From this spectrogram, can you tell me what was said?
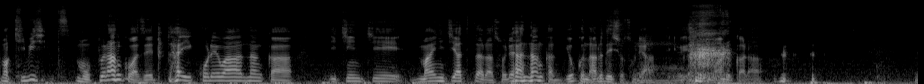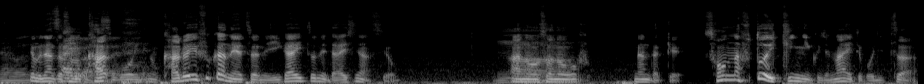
まあ厳しいつもうプランクは絶対これはなんか一日毎日やってたらそりゃなんか良くなるでしょそりゃっていうやつもあるから。なるほどね。でもなんかそのかね。軽い負荷のやつはね意外とね大事なんですよ。うん。あのそのふなんだっけそんな太い筋肉じゃないとこ実は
